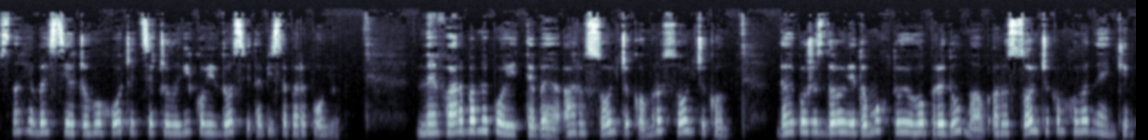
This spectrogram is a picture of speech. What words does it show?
знає бестія, чого хочеться чоловікові в досвіта після перепою. Не фарбами поїть тебе, а розсольчиком, розсольчиком. Дай Боже здоров'я тому, хто його придумав, розсольчиком холодненьким,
